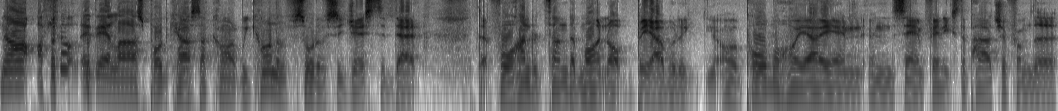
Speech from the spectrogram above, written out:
No, I felt at our last podcast, I kind we kind of sort of suggested that that 400 Thunder might not be able to. You know, Paul Mouhayet and, and Sam Fenech's departure from the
